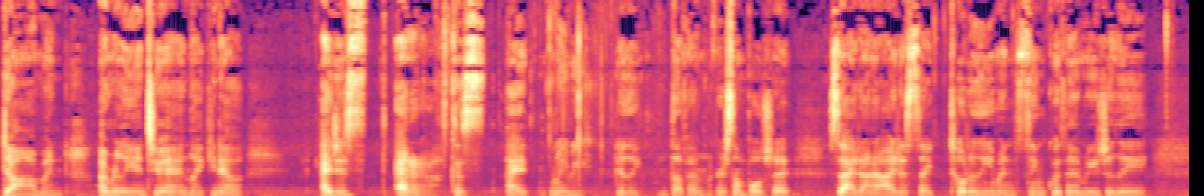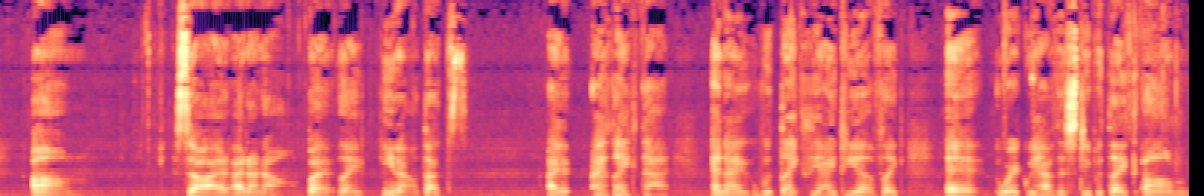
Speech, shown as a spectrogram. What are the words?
dumb and I'm really into it and like, you know, I just I don't know cuz I maybe really love him or some bullshit. So I don't know, I just like totally am in sync with him usually. Um so I I don't know, but like, you know, that's I I like that and I would like the idea of like at work we have this stupid like um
